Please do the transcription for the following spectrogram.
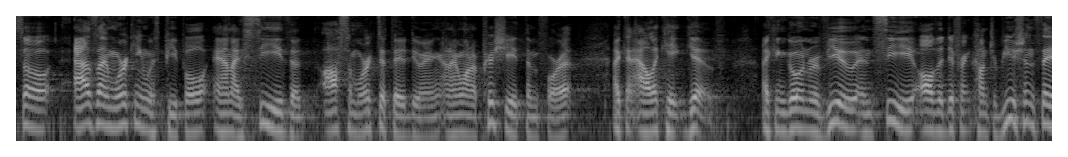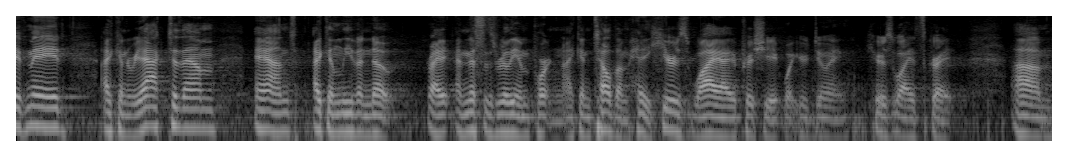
So as I'm working with people and I see the awesome work that they're doing and I want to appreciate them for it, I can allocate give. I can go and review and see all the different contributions they've made. I can react to them, and I can leave a note, right? And this is really important. I can tell them, hey, here's why I appreciate what you're doing. Here's why it's great. Um,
